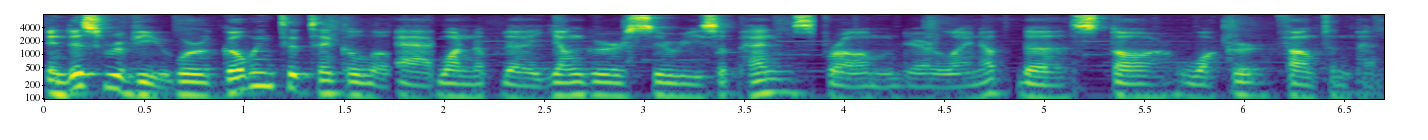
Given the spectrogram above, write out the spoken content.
In this review, we're going to take a look at one of the younger series of pens from their lineup, the Starwalker Fountain Pen.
